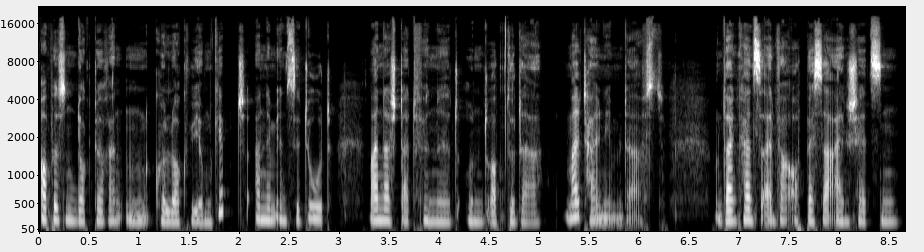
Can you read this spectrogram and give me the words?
ob es ein Doktorandenkolloquium gibt an dem Institut, wann das stattfindet und ob du da mal teilnehmen darfst. Und dann kannst du einfach auch besser einschätzen,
